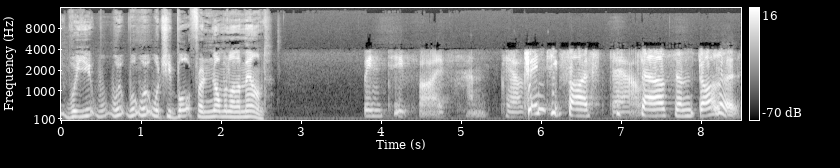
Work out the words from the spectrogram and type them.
were you w- w- which you bought for a nominal amount? Twenty five hundred thousand. Twenty-five thousand dollars.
